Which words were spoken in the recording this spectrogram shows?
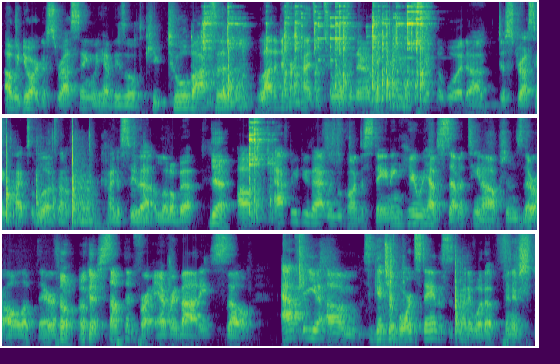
Uh, we do our distressing. We have these little cute toolboxes, a lot of different kinds of tools in there. They kind of just give the wood uh, distressing types of looks. I don't know if you can kind of see that a little bit. Yeah. Um, after we do that, we move on to staining. Here we have 17 options. They're all up there. Oh, okay. There's something for everybody. So after you um to get your board stained, this is kind of what a finished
